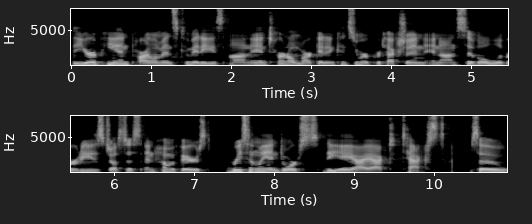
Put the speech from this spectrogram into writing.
the European Parliament's committees on internal market and consumer protection and on civil liberties, justice, and home affairs recently endorsed the AI Act text. So,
